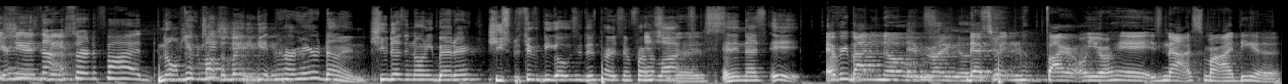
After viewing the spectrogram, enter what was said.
your she's hair's not being- certified. No, I'm talking about the lady getting her hair done. She doesn't know any better. She specifically goes to this person for her locks, and then that's it. Everybody knows, Everybody knows. that putting fire on your head is not a smart idea.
